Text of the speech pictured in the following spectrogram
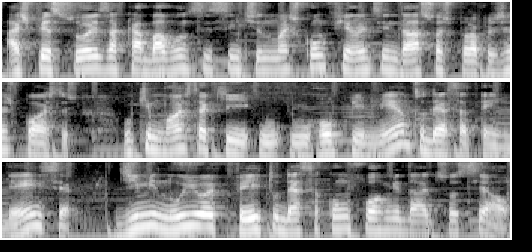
as pessoas acabavam se sentindo mais confiantes em dar suas próprias respostas, o que mostra que o, o rompimento dessa tendência diminui o efeito dessa conformidade social.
